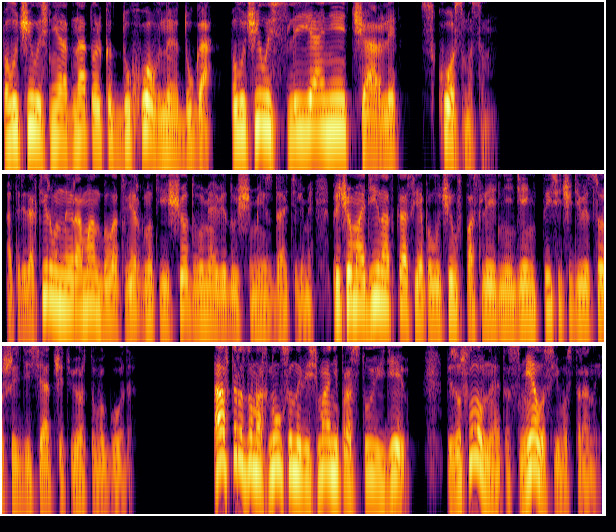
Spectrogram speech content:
Получилась не одна только духовная дуга, получилось слияние Чарли с космосом. Отредактированный роман был отвергнут еще двумя ведущими издателями, причем один отказ я получил в последний день 1964 года. Автор замахнулся на весьма непростую идею. Безусловно, это смело с его стороны.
